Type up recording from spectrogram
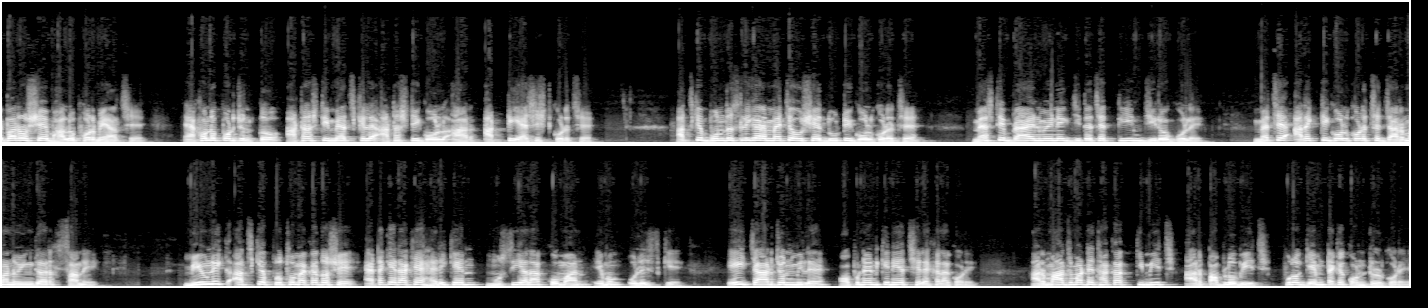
এবারও সে ভালো ফর্মে আছে। এখনও পর্যন্ত আঠাশটি ম্যাচ খেলে আঠাশটি গোল আর আটটি অ্যাসিস্ট করেছে। আজকে বুন্দেসলিগার ম্যাচেও সে দুটি গোল করেছে। ম্যাচটি ব্রায়ান মিউনিক জিতেছে তিন জিরো গোলে। ম্যাচে আরেকটি গোল করেছে জার্মান উইঙ্গার সানে। মিউনিক আজকে প্রথম একাদশে অ্যাটাকে রাখে হ্যারিকেন মুসিয়ালা কোমান এবং ওলিসকে এই চারজন মিলে অপোনেন্টকে নিয়ে ছেলে খেলা করে। আর মাঝ মাঠে থাকা কিমিচ আর পাবলোভিচ পুরো গেমটাকে কন্ট্রোল করে।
